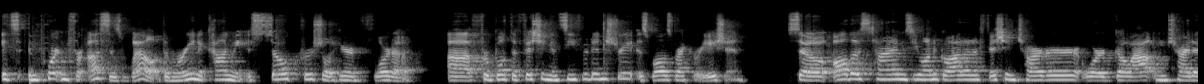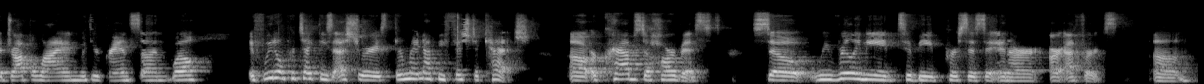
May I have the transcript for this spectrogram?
it's important for us as well. The marine economy is so crucial here in Florida uh, for both the fishing and seafood industry as well as recreation. So, all those times you want to go out on a fishing charter or go out and try to drop a line with your grandson, well, if we don't protect these estuaries, there might not be fish to catch uh, or crabs to harvest. So we really need to be persistent in our, our efforts. Um,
